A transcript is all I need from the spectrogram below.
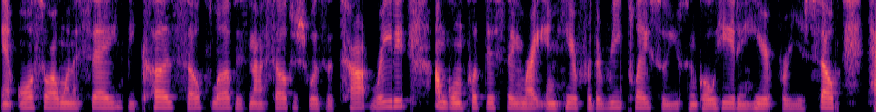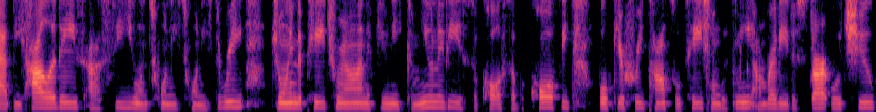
And also, I want to say because self love is not selfish was the top rated, I'm going to put this thing right in here for the replay so you can go ahead and hear it for yourself. Happy holidays. I'll see you in 2023. Join the Patreon if you need community. It's the cost of a coffee. Book your free consultation with me. I'm ready to start with you.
